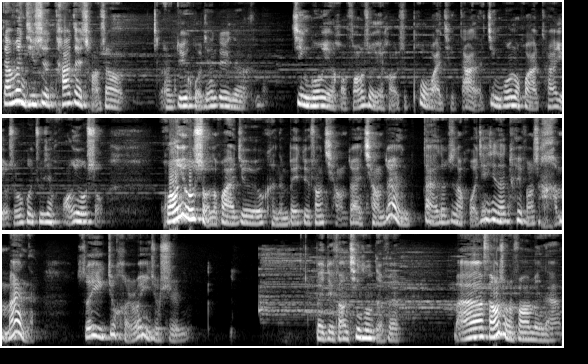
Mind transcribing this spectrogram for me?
但问题是他在场上，嗯，对于火箭队的进攻也好，防守也好，是破坏挺大的。进攻的话，他有时候会出现黄油手。黄油手的话，就有可能被对方抢断。抢断，大家都知道，火箭现在退防是很慢的，所以就很容易就是被对方轻松得分。而防守方面呢，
